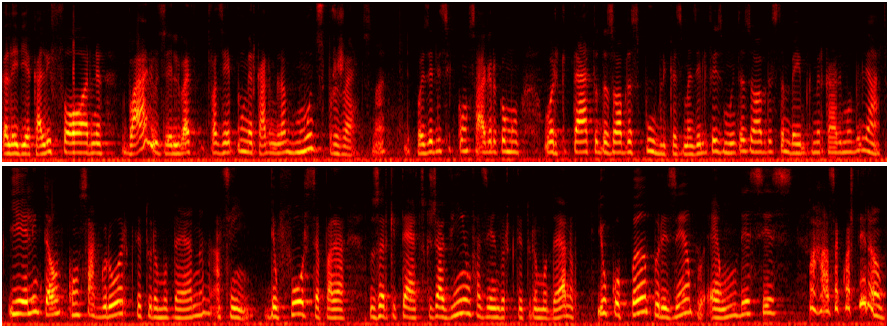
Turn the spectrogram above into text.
Galeria Califórnia, vários. Ele vai fazer para o mercado imobiliário muitos projetos. Né? Depois ele se consagra como o arquiteto das obras públicas, mas ele fez muitas obras também para o mercado imobiliário. E ele então consagrou a arquitetura moderna, assim, deu força para os arquitetos que já vinham fazendo arquitetura moderna. E o Copan, por exemplo, é um desses, uma raça quarteirão,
